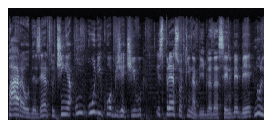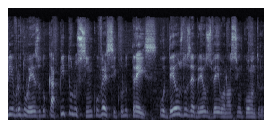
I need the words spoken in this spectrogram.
para o deserto tinha um único objetivo expresso aqui na Bíblia da CNBB, no livro do Êxodo, capítulo 5, versículo 3. O Deus dos Hebreus veio ao nosso encontro,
